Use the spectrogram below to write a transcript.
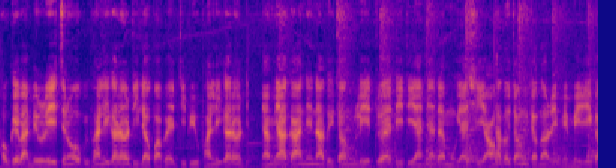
ဟုတ်ကဲ့ပါမျိုးတွေကျွန်တော်တို့ view file လေးကတော့ဒီလောက်ပါပဲဒီ view file လေးကတော့များများကနင်းနာသူចောင်းသူလေးအတွက်ဒီတရားမျှတမှုရရှိအောင်တခြားသောចောင်းသူចောင်းသားတွေမေမေတွေက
